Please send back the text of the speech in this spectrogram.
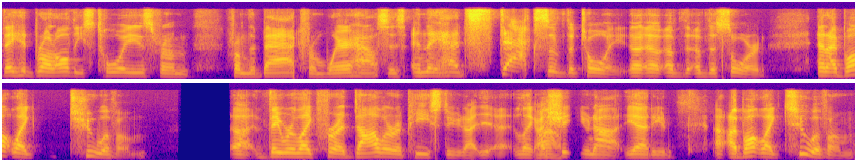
they had brought all these toys from from the back from warehouses and they had stacks of the toy uh, of the of the sword. And i bought like two of them uh, they were like for a dollar a piece dude. I, uh, like i shit you not. Yeah dude. I, I bought like two of them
